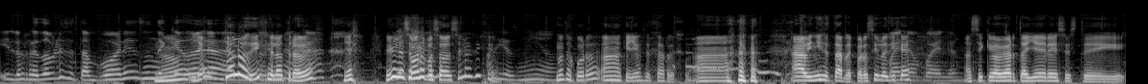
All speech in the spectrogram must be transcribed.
¿Y los redobles de tambores? ¿Dónde No, quedó ya, la ya lo dije la otra vez. acá? Ya, ya la semana pasada sí lo dije. Oh, Dios mío. ¿No te acuerdas? Ah, que llegaste tarde. Ah, ah, viniste tarde, pero sí lo dije. Bueno. Así que va a haber talleres este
